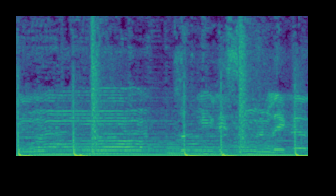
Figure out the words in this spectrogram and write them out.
क्यों खुद की भी सुन ले कभी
